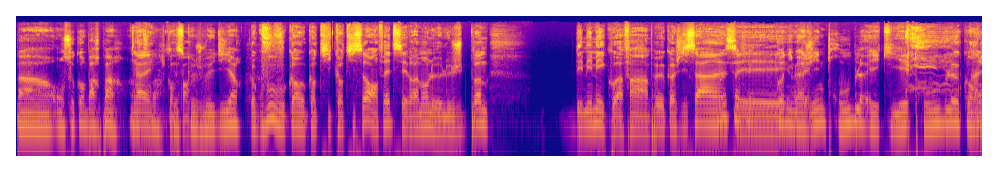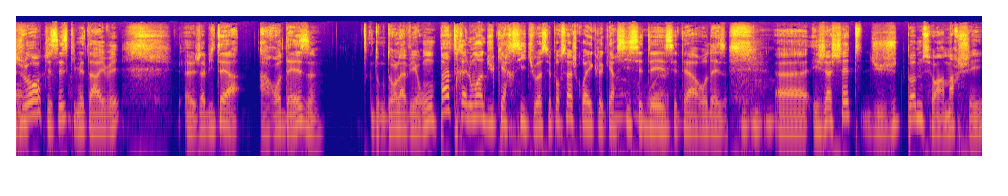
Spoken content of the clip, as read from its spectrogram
pas, on se compare pas. Ouais, je C'est ce que je veux dire. Donc vous, vous quand, quand, il, quand il sort, en fait, c'est vraiment le, le jus de pomme des mémés, quoi. Enfin, un peu, quand je dis ça, Ouais, c'est... Qu'on imagine trouble et qui est trouble. Un jour, tu sais ce qui m'est arrivé? Euh, J'habitais à, à Rodez, donc dans l'Aveyron, pas très loin du Quercy, tu vois. C'est pour ça que je croyais que le Quercy, c'était Ouais. c'était à Rodez. Euh, et j'achète du jus de pomme sur un marché.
